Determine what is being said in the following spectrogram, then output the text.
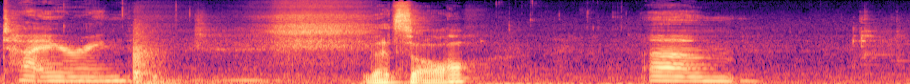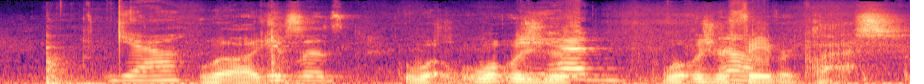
Tiring. That's all. Um. Yeah. Well, I it guess. was What, what was your had, What was your um, favorite class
